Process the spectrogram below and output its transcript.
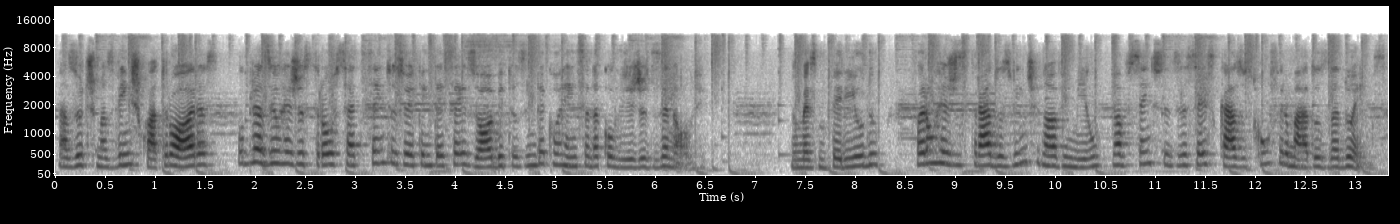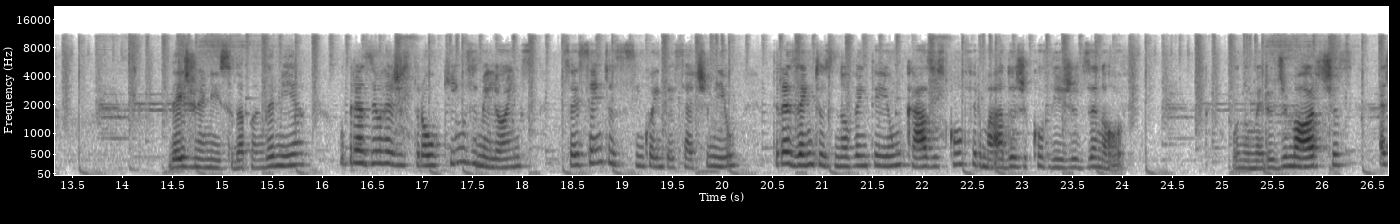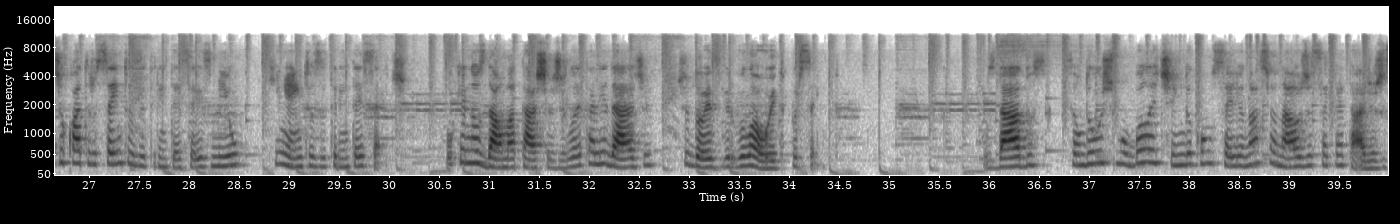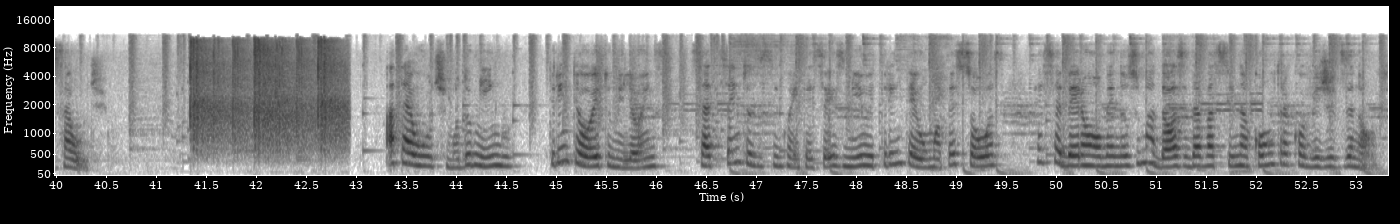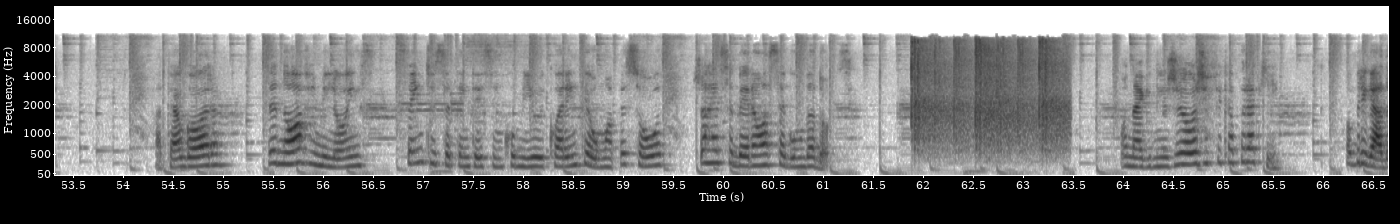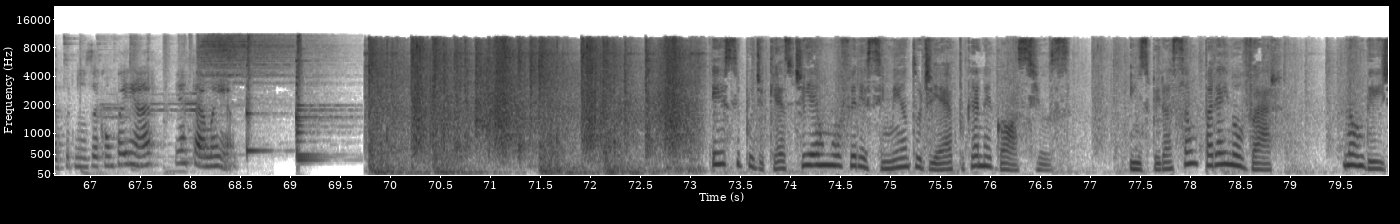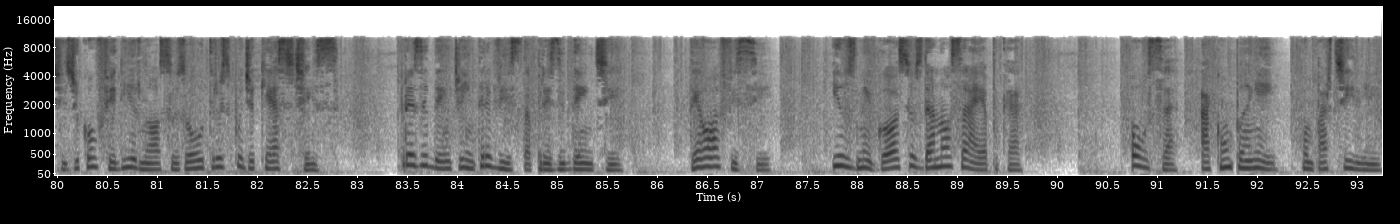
Nas últimas 24 horas, o Brasil registrou 786 óbitos em decorrência da Covid-19. No mesmo período, foram registrados 29.916 casos confirmados da doença. Desde o início da pandemia, o Brasil registrou 15.657.391 casos confirmados de Covid-19. O número de mortes é de 436.537, o que nos dá uma taxa de letalidade de 2,8%. Os dados são do último boletim do Conselho Nacional de Secretários de Saúde. Até o último domingo, 38.756.031 pessoas receberam ao menos uma dose da vacina contra a Covid-19. Até agora, 19.175.041 pessoas já receberam a segunda dose. O Neg News de hoje fica por aqui. Obrigada por nos acompanhar e até amanhã. Esse podcast é um oferecimento de Época Negócios. Inspiração para inovar. Não deixe de conferir nossos outros podcasts. Presidente Entrevista Presidente. The Office. E os negócios da nossa época. Ouça, acompanhe, compartilhe.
